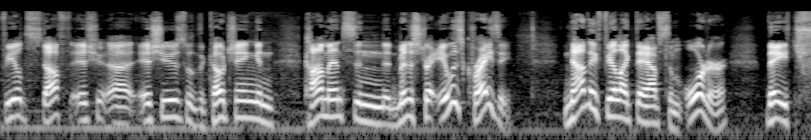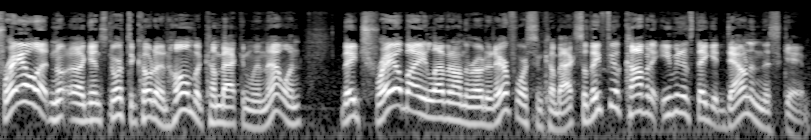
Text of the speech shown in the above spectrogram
field stuff issue, uh, issues with the coaching and comments and administration. It was crazy. Now they feel like they have some order. They trail at, against North Dakota at home, but come back and win that one. They trail by 11 on the road at Air Force and come back, so they feel confident even if they get down in this game.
